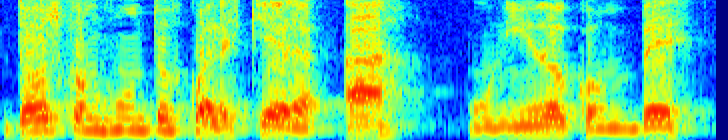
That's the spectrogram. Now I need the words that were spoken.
dos conjuntos cualesquiera, A unido con B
